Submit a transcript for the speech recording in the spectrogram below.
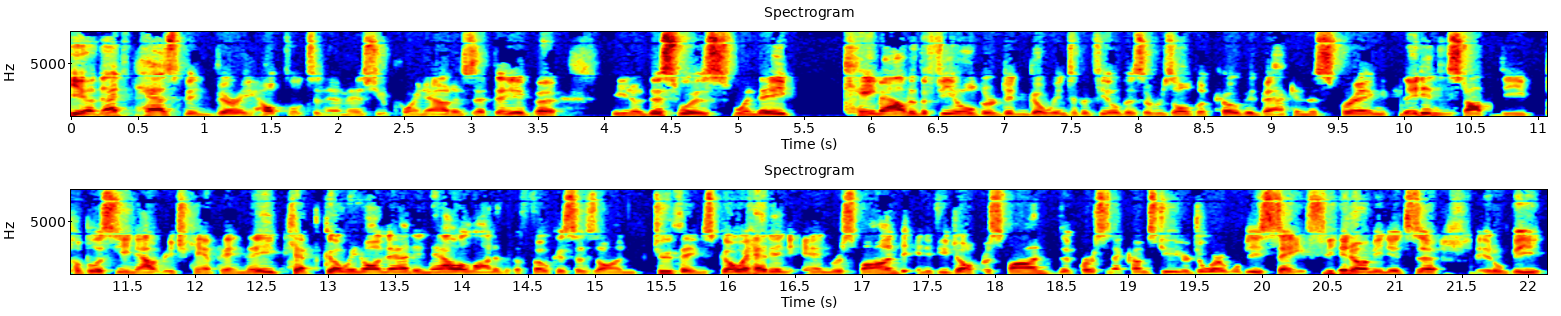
Yeah, that has been very helpful to them, as you point out, is that they've, uh, you know, this was when they came out of the field or didn't go into the field as a result of COVID back in the spring. They didn't stop the publicity and outreach campaign. They kept going on that. And now a lot of the focus is on two things go ahead and, and respond. And if you don't respond, the person that comes to your door will be safe. You know, I mean, it's a, uh, it'll be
